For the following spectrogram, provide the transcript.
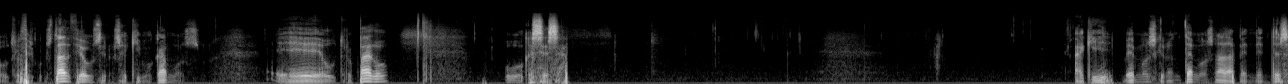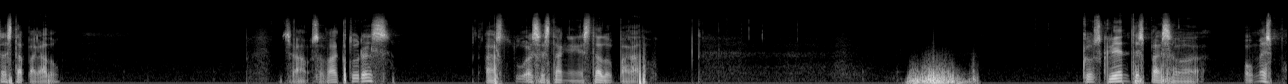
outra circunstancia ou se nos equivocamos eh, outro pago ou o que sexa. Aquí vemos que non temos nada pendente, xa está pagado. Xa vamos a facturas, as dúas están en estado pagado. Cos clientes pasa o mesmo.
